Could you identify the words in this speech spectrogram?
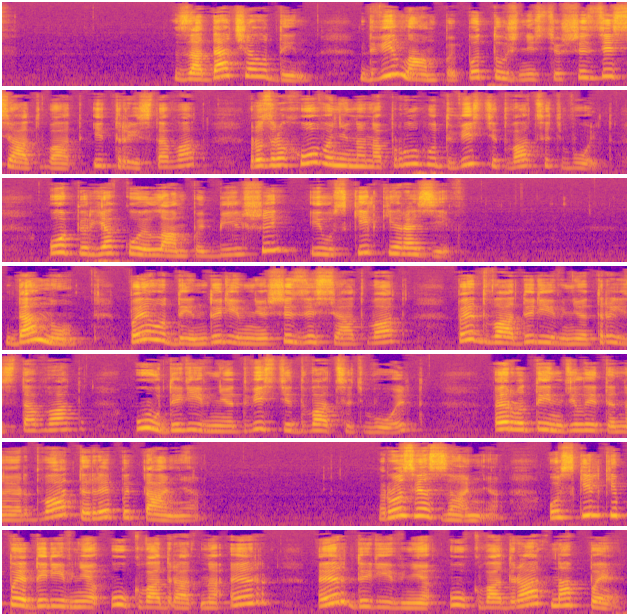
Задача 1. Дві лампи потужністю 60 Вт і 300 Вт розраховані на напругу 220 вольт. Опір якої лампи більший і у скільки разів. Дано P1 дорівнює 60 Вт, P2 дорівнює 300 Вт, U дорівнює 220 вольт, R1 ділити на R2 тире питання. Розв'язання. Оскільки P дорівнює U квадрат на R, R дорівнює U квадрат на P.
